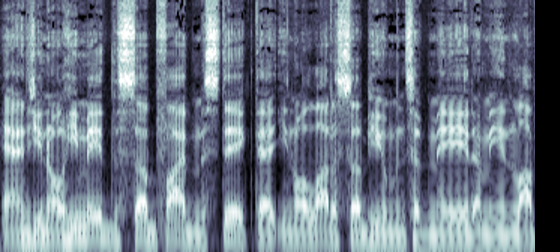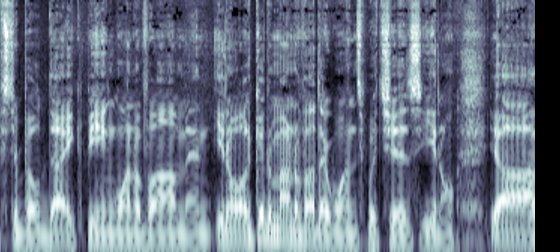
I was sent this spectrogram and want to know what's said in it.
And, you know, he made the sub five mistake that, you know, a lot of subhumans have made. I mean, Lobster Bill Dyke being one of them and, you know, a good amount of other ones, which is, you know, uh,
